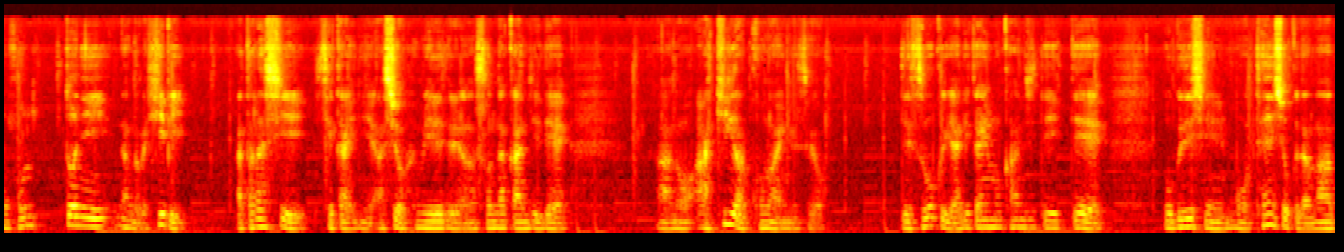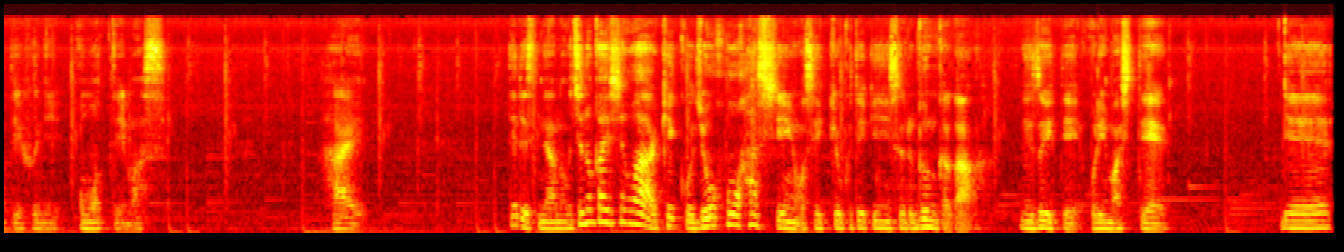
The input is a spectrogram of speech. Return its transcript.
もう本当に何だろう日々新しい世界に足を踏み入れてるようなそんな感じであの飽きが来ないんですよ。ですごくやりがいも感じていて僕自身もう天職だなっていうふうに思っています。はい。でですねあのうちの会社は結構情報発信を積極的にする文化が根付いておりましてで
